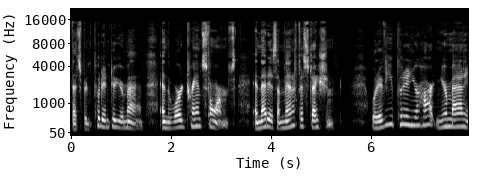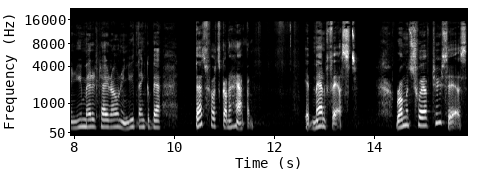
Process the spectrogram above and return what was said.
that's been put into your mind. And the word transforms, and that is a manifestation. Whatever you put in your heart and your mind and you meditate on and you think about, that's what's going to happen. It manifests. Romans 12 2 says,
